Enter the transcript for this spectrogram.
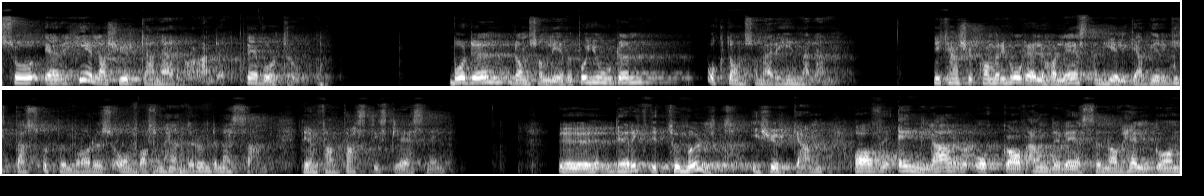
så är hela kyrkan närvarande. Det är vår tro. Både de som lever på jorden och de som är i himmelen. Ni kanske kommer ihåg eller har läst den heliga Birgittas uppenbarelse om vad som händer under mässan. Det är en fantastisk läsning. Eh, det är riktigt tumult i kyrkan av änglar och av andeväsen, av helgon,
